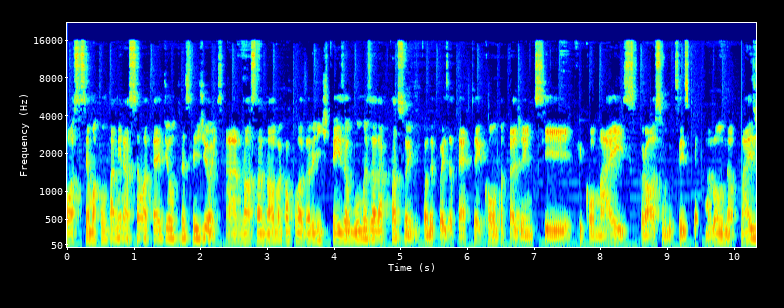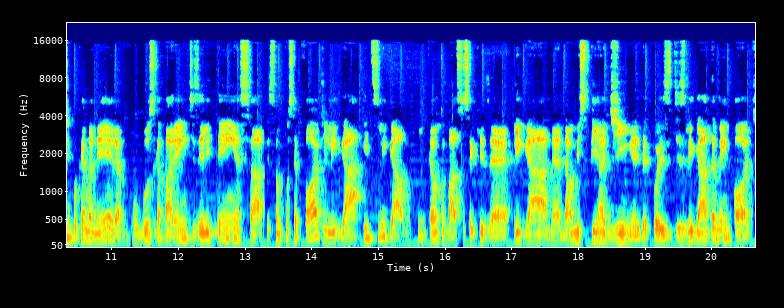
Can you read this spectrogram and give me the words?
possa ser uma contaminação até de outras regiões. Na nossa nova calculadora a gente fez algumas adaptações, então depois até você conta pra gente se ficou mais próximo do que você esperava ou não. Mas de qualquer maneira, o busca parentes, ele tem essa questão que você pode ligar e desligá-lo. Então, tu passa, se você quiser ligar, né, dar uma espiadinha e depois desligar também pode.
